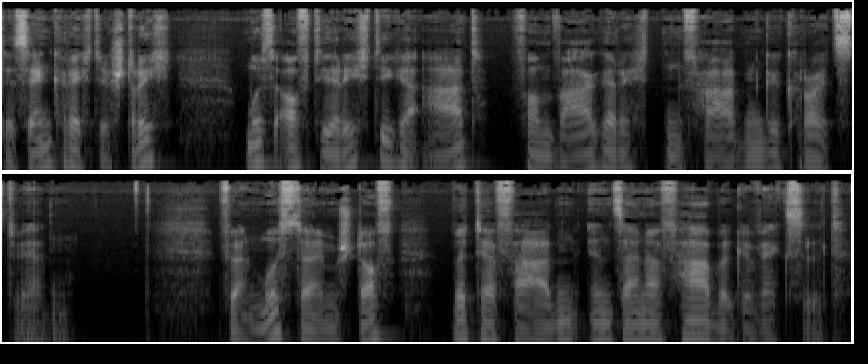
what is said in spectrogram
Der senkrechte Strich muss auf die richtige Art vom waagerechten Faden gekreuzt werden. Für ein Muster im Stoff wird der Faden in seiner Farbe gewechselt.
